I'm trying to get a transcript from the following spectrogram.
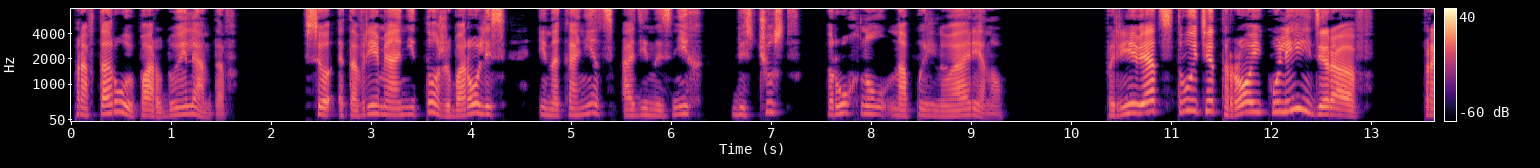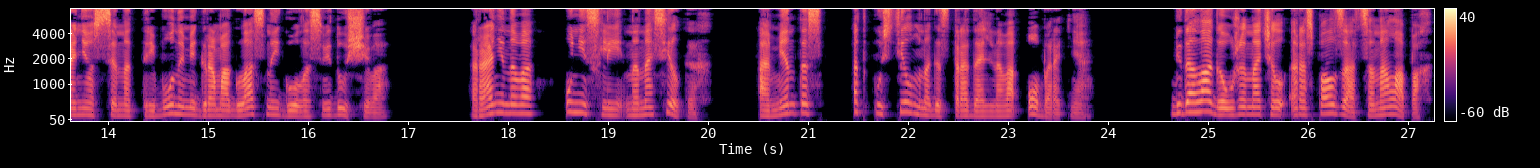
про вторую пару дуэлянтов. Все это время они тоже боролись, и, наконец, один из них, без чувств, рухнул на пыльную арену. «Приветствуйте тройку лидеров!» пронесся над трибунами громогласный голос ведущего. Раненого унесли на носилках, а Ментос отпустил многострадального оборотня. Бедолага уже начал расползаться на лапах,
